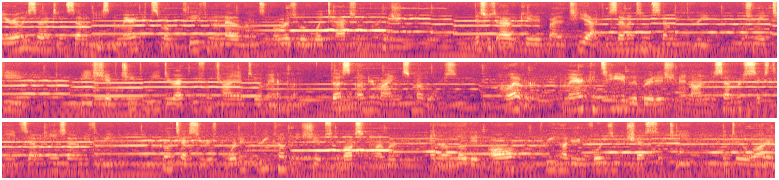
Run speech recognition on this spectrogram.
In the early 1770s, Americans smoked tea from the Netherlands in order to avoid tax from the British. This was advocated by the Tea Act of 1773, which made tea be shipped cheaply directly from China to America, thus undermining smugglers. However, Americans hated the British, and on December 16, 1773, protesters boarded three company ships in Boston Harbor and unloaded all 342 chests of tea into the water,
